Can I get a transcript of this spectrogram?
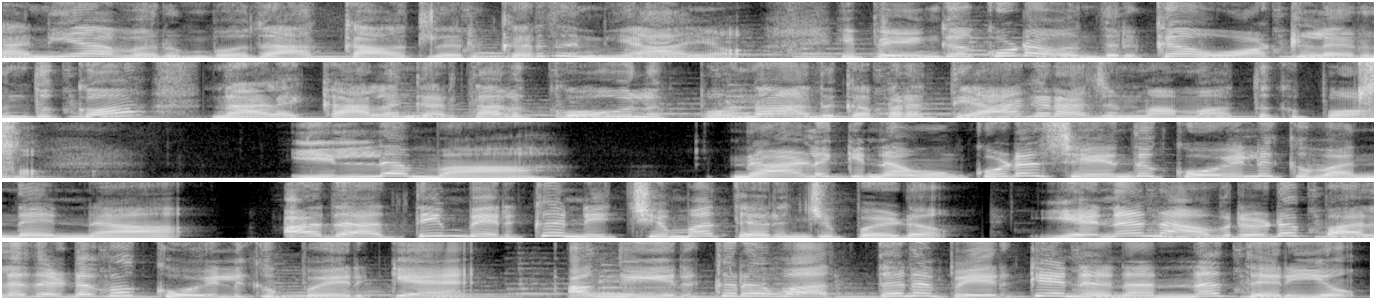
தனியா வரும்போது அக்காவத்துல இருக்கிறது நியாயம். இப்ப எங்க கூட வந்திருக்க ஹோட்டல்ல இருந்துக்கோ நாளை காலங்கரத்தால கோவிலுக்கு போனோம் அதுக்கப்புறம் தியாகராஜன் மாமாத்துக்கு போனோம் இல்லம்மா நாளைக்கு நான் உன் கூட சேர்ந்து கோயிலுக்கு வந்தேன்னா அது அத்திம்பேருக்கு நிச்சயமா தெரிஞ்சு போயிடும். ஏன்னா நான் அவரோட பல தடவை கோயிலுக்கு போயிருக்கேன். அங்க இருக்கிறவ அத்தனை பேருக்கு என்ன நன்னா தெரியும்.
